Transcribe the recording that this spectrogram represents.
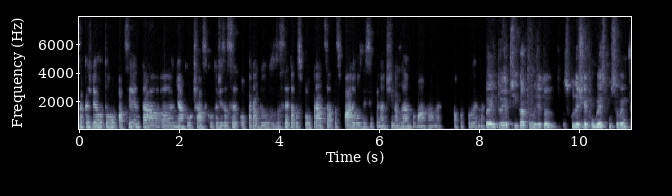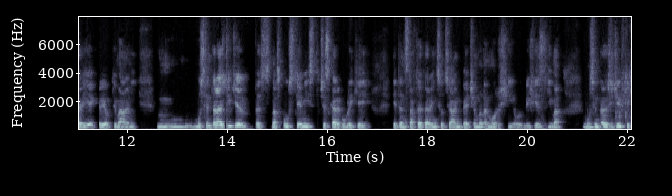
za každého toho pacienta uh, nějakou částkou. Takže zase opravdu, zase je tato spolupráce a ta spádovost, kdy si finančně navzájem pomáháme a podporujeme. To je, to je příklad toho, že to skutečně funguje způsobem, který je, který je optimální. Mm, musím teda říct, že na spoustě míst České republiky je ten stav té terénní sociální péče mnohem horší. Jo. Když jezdím a musím teda říct, že v těch,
